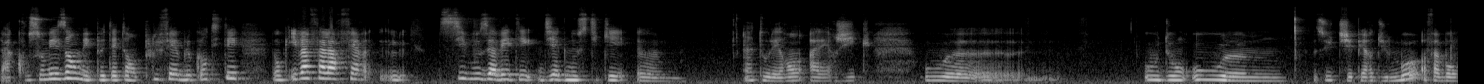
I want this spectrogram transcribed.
bah, consommez-en, mais peut-être en plus faible quantité. Donc il va falloir faire, si vous avez été diagnostiqué euh, intolérant, allergique ou, ou, ou zut, j'ai perdu le mot, enfin bon,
